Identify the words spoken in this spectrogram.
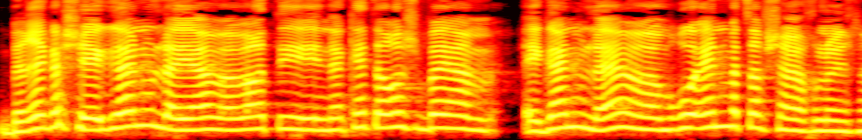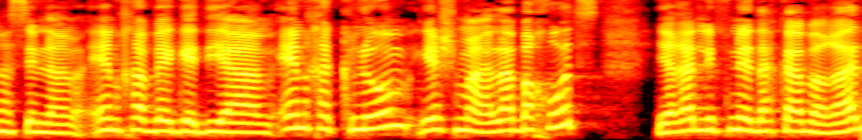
ברגע שהגענו לים, אמרתי, נקה את הראש בים. הגענו לים, הם אמרו, אין מצב שאנחנו לא נכנסים לים. אין לך בגד ים, אין לך כלום, יש מעלה בחוץ, ירד לפני דקה ברד.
